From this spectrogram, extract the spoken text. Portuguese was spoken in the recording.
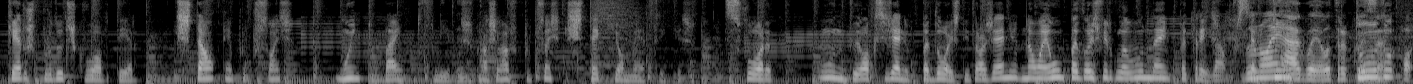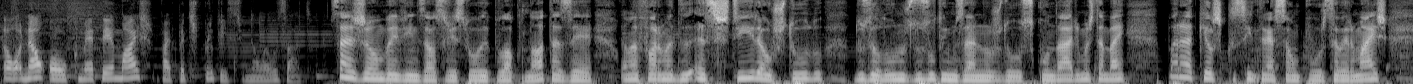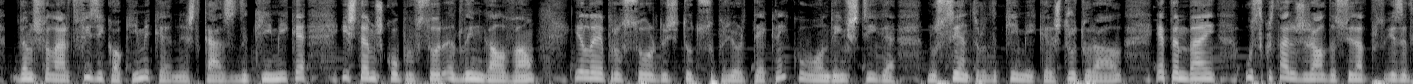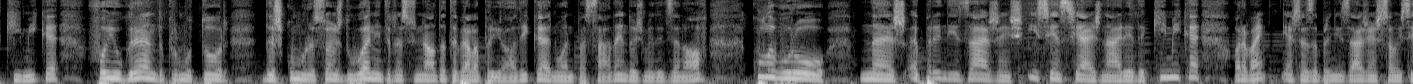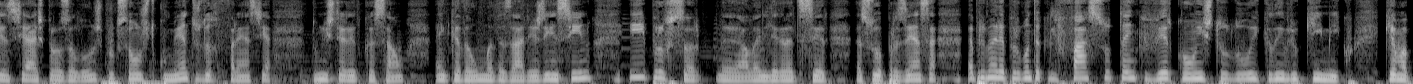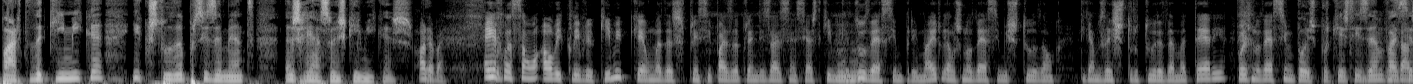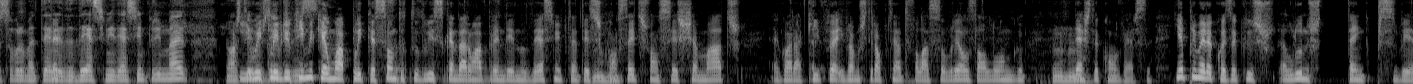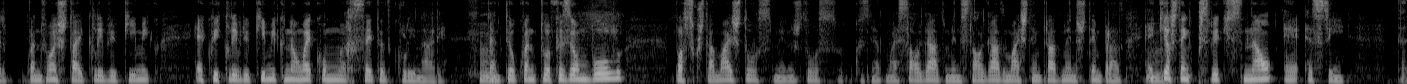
quer os produtos que vou obter, estão em proporções muito bem definidas. Nós chamamos de proporções estequiométricas. Se for um de oxigênio para 2 de hidrogênio, não é 1 para 2,1 nem para 3. Não, porque não é tudo, água, é outra coisa. Tudo, ou, não, ou o que mete é mais, vai para desperdício, não é usado. Sejam bem-vindos ao Serviço Público Bloco de Notas. É uma forma de assistir ao estudo dos alunos dos últimos anos do secundário, mas também para aqueles que se interessam por saber mais. Vamos falar de Físico-Química, neste caso de Química, e estamos com o professor Adelino Galvão. Ele é professor do Instituto Superior Técnico, onde investiga no Centro Centro de Química Estrutural, é também o secretário-geral da Sociedade Portuguesa de Química, foi o grande promotor das comemorações do Ano Internacional da Tabela Periódica, no ano passado, em 2019, colaborou nas aprendizagens essenciais na área da Química. Ora bem, estas aprendizagens são essenciais para os alunos porque são os documentos de referência do Ministério da Educação em cada uma das áreas de ensino. E, professor, eh, além de lhe agradecer a sua presença, a primeira pergunta que lhe faço tem que ver com isto do equilíbrio químico, que é uma parte da química e que estuda precisamente as reações químicas. Ora bem, em relação ao equilíbrio químico, que é uma das principais aprendizagens essenciais de química uhum. do 11 primeiro, eles no décimo estudam, digamos, a estrutura da matéria, depois no décimo... Pois, porque este exame vai Exato. ser sobre a matéria de décimo e décimo primeiro. Nós e o equilíbrio químico é uma aplicação de tudo isso que andaram a aprender no décimo e, portanto, esses uhum. conceitos vão ser chamados agora aqui e vamos ter a oportunidade de falar sobre eles ao longo uhum. desta conversa. E a primeira coisa que os alunos têm que perceber quando vão estudar equilíbrio químico é que o equilíbrio químico não é como uma receita de culinária. Hum. Portanto, eu quando estou a fazer um bolo, posso gostar mais doce, menos doce, cozinhado mais salgado, menos salgado, mais temperado, menos temperado. É que hum. eles têm que perceber que isso não é assim.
